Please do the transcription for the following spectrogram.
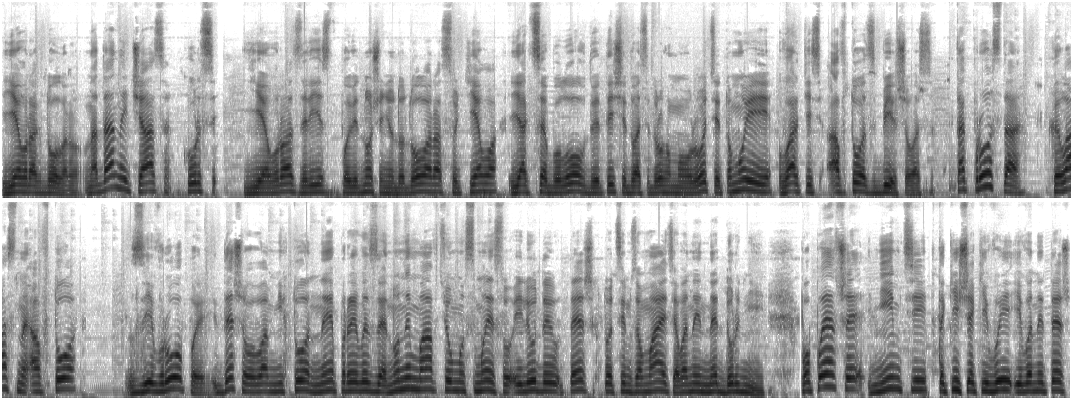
євро к долару. На даний час курс євро зріс по відношенню до долара суттєво, як це було в 2022 році. Тому і вартість авто збільшилась. Так просто класне авто з Європи і дешево вам ніхто не привезе. Ну нема в цьому смислу. І люди теж, хто цим займається, вони не дурні. По-перше, німці, такі ж, як і ви, і вони теж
